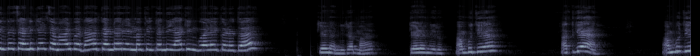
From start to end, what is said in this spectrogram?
ಇಂಥ ಸಣ್ಣ ಕೆಲಸ ಮಾಡ್ಬೋದಾ? ಕಂಡವ್ರ ಹೆಣ್ಮಕ್ಳು ತಂದು ಯಾಕೆ ಹಿಂಗೆ ಗೋಳೆ ಕಳೆದು ಕೇಳ ನೀರಮ್ಮ ಕೇಳ ನೀರು. ಅಂಬುಜಿ ಅತ್ಗೆ ಅಂಬುಜಿ.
